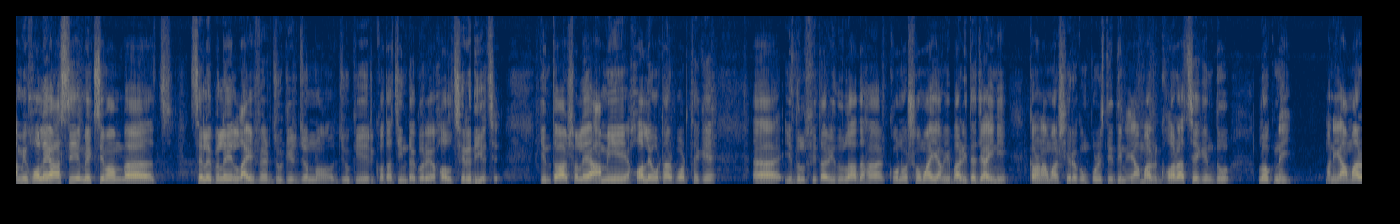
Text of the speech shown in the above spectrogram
আমি হলে আসি ম্যাক্সিমাম ছেলেপেলে লাইফের ঝুঁকির জন্য ঝুঁকির কথা চিন্তা করে হল ছেড়ে দিয়েছে। কিন্তু আসলে আমি হলে ওঠার পর থেকে ঈদুল ফিতর, ঈদুল আদহা কোনো সময় আমি বাড়িতে যাইনি, কারণ আমার সেরকম পরিস্থিতি নেই। আমার ঘর আছে কিন্তু লোক নেই। মানে আমার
